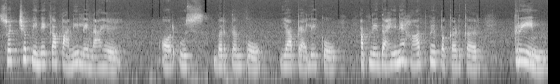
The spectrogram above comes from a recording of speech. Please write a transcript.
स्वच्छ पीने का पानी लेना है और उस बर्तन को या प्याले को अपने दाहिने हाथ में पकड़कर क्रीम,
